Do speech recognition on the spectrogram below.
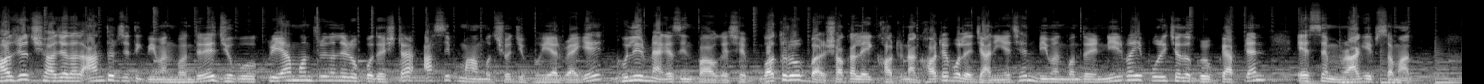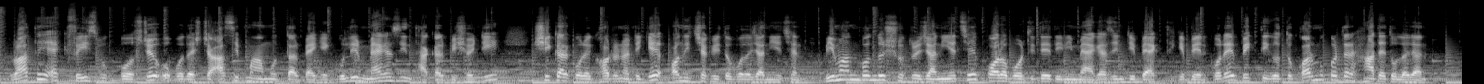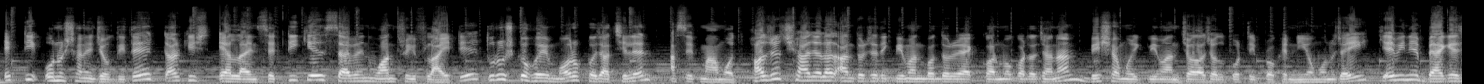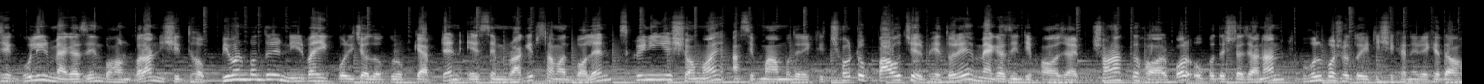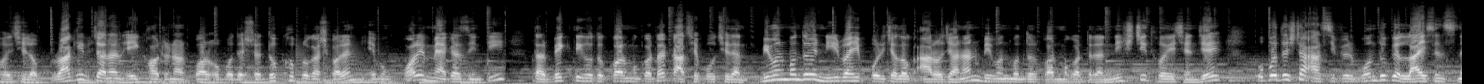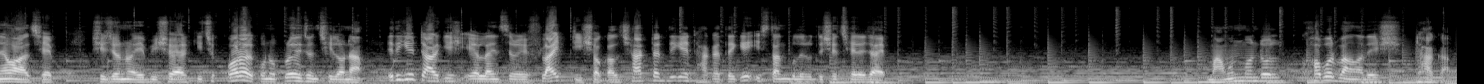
হজরত শাহজালাল আন্তর্জাতিক বিমানবন্দরে যুব ক্রীড়া মন্ত্রণালয়ের উপদেষ্টা আসিফ মাহমুদ সজীব ভুইয়ার ব্যাগে গুলির ম্যাগাজিন পাওয়া গেছে। গত রোববার সকালে এই ঘটনা ঘটে বলে জানিয়েছেন বিমানবন্দরের নির্বাহী পরিচালক group captain S M Ragib Samad. রাতে এক ফেসবুক পোস্টে উপদেষ্টা আসিফ মাহমুদ তার ব্যাগে গুলির ম্যাগাজিন থাকার বিষয়টি স্বীকার করে ঘটনাটিকে অনিচ্ছাকৃত বলে জানিয়েছেন। বিমানবন্দর সূত্র জানিয়েছে, পরবর্তীতে তিনি ম্যাগাজিনটি ব্যাগ থেকে বের করে ব্যক্তিগত কর্মকর্তার হাতে তুলে দেন। একটি অনুষ্ঠানে যোগ দিতে টার্কিশ এয়ারলাইন্সের টিকে সেভেন ওয়ান থ্রি ফ্লাইটে তুরস্ক হয়ে মরক্কো যাচ্ছিলেন আসিফ মাহমুদ। হজরত শাহজালাল আন্তর্জাতিক বিমানবন্দরের এক কর্মকর্তা জানান, বেসামরিক বিমান চলাচল কর্তৃপক্ষের নিয়ম অনুযায়ী কেবিনে ব্যাগেজে গুলির ম্যাগাজিন বহন করা নিষিদ্ধ। বিমানবন্দরের নির্বাহী পরিচালক group captain S M Ragib Samad বলেন স্ক্রিনিং এর সময় আসিফ মাহমুদের একটি ছোট পাউচের ভেতরে ম্যাগাজিনটি পাওয়া যায়। শনাক্ত হওয়ার পর উপদেষ্টা জানান, ভুলবশত এটি সেখানে রেখে দেওয়া হয়েছিল। রাগিব জানান, এই ঘটনার পর উপদেষ্টা দুঃখ প্রকাশ করেন এবং পরে ম্যাগাজিনটি তার ব্যক্তিগত কর্মকর্তার কাছে পৌঁছে দেন। বিমানবন্দরের নির্বাহী পরিচালক আরও জানান, বিমানবন্দর কর্মকর্তারা নিশ্চিত হয়েছেন যে উপদেষ্টা আসিফের বন্দুকের লাইসেন্স নেওয়া আছে। সেজন্য এ বিষয়ে আর কিছু করার কোনো প্রয়োজন ছিল না। এদিকে টার্কিশ এয়ারলাইন্সের ওই ফ্লাইটটি সকাল সাতটার দিকে ঢাকা থেকে ইস্তানবুলের উদ্দেশ্যে ছেড়ে যায়। মামুন মণ্ডল, খবর বাংলাদেশ, ঢাকা।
